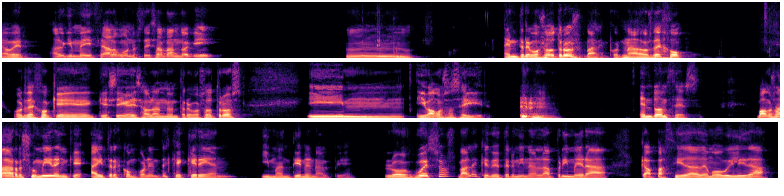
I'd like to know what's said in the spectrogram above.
a ver, ¿alguien me dice algo? Bueno, estáis hablando aquí. Mm, entre vosotros, vale, pues nada, os dejo. Os dejo que, que sigáis hablando entre vosotros y, y vamos a seguir. Entonces, Vamos a resumir en que hay tres componentes que crean y mantienen al pie. Los huesos, ¿vale? Que determinan la primera capacidad de movilidad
